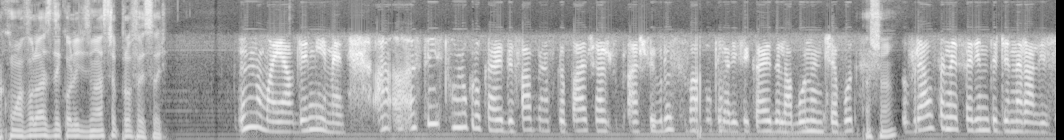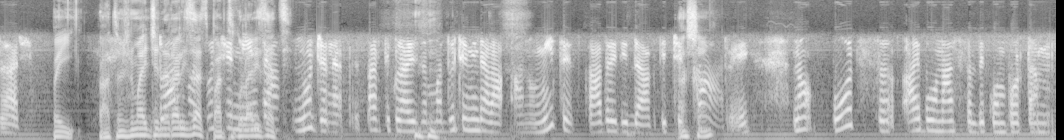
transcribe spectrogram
Acum vă luați de colegii dumneavoastră profesori. Nu mai iau de nimeni. A, a- asta este un lucru care de fapt mi-a scăpat și aș, aș fi vrut să fac o clarificare de la bun început. Așa? Vreau să ne ferim de generalizări. Păi, atunci nu mai generalizați, Doar mă duce particularizați. Mintea, nu gener, particularizăm, mă duce mintea la anumite cadre didactice Așa. care nu, pot să aibă un astfel de comportament.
